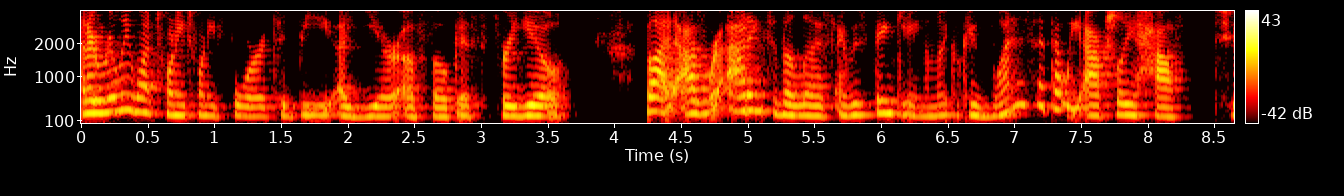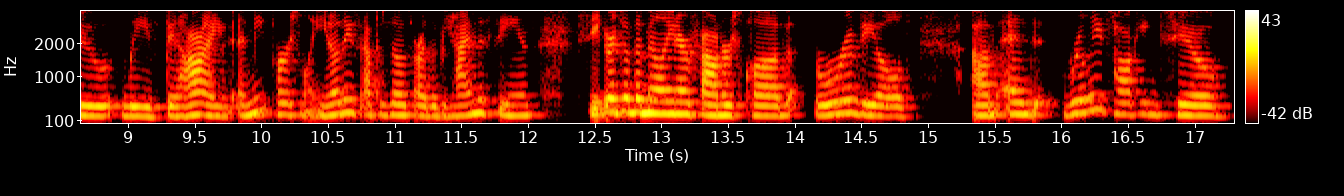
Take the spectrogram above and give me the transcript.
And I really want 2024 to be a year of focus for you. But as we're adding to the list, I was thinking, I'm like, okay, what is it that we actually have to leave behind? And me personally, you know, these episodes are the behind the scenes, secrets of the Millionaire Founders Club revealed, um, and really talking to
